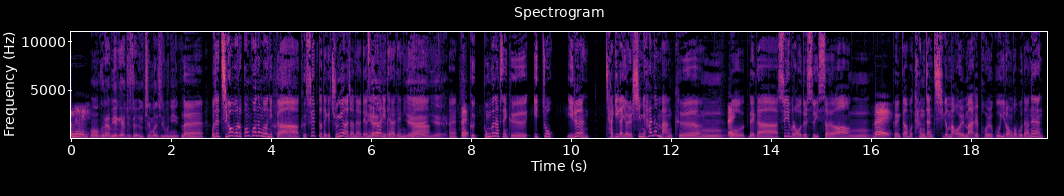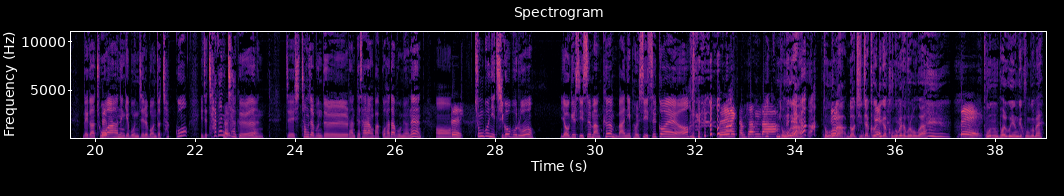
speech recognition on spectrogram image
네. 어, 그래 얘기해 주세요. 질문 질문이니까. 네. 어제 직업으로 꿈꾸는 거니까 그 수입도 되게 중요하잖아요. 내가 예, 생활이 예. 돼야 되니까. 예, 예. 네. 네. 그 동근 학생 그 이쪽 일은 자기가 열심히 하는 만큼 음. 네. 또 내가 수입을 얻을 수 있어요. 음. 네. 그러니까 뭐 당장 지금 막 얼마를 벌고 이런 거보다는 내가 좋아하는 게 뭔지를 먼저 찾고 이제 차근차근 이제 시청자분들한테 사랑받고 하다 보면은 어 네. 충분히 직업으로 여길 수 있을 만큼 많이 벌 수 있을 거예요. 네, 감사합니다. 동근아, 동근아, 너 진짜 그거 네. 네가 궁금해서 물어본 거야? 네. 돈 벌고 이런 게 궁금해?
